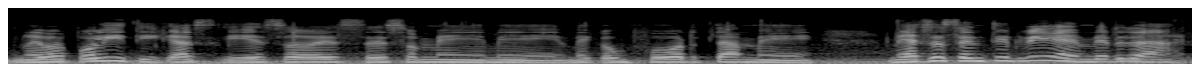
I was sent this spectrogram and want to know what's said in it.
nuevas políticas y eso es eso me, me, conforta, me, me hace sentir bien, ¿verdad?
